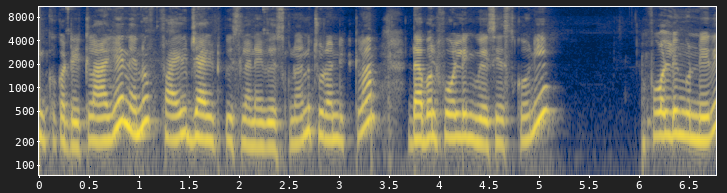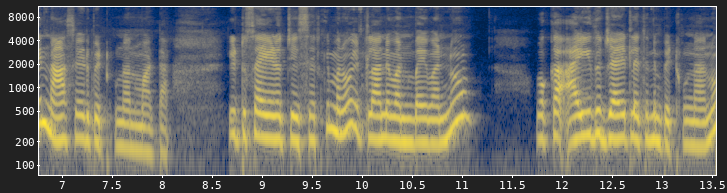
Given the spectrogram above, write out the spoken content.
ఇంకొకటి. ఇట్లాగే నేను ఫైవ్ జాకెట్ పీసులు అనేవి వేసుకున్నాను. చూడండి ఇట్లా డబుల్ ఫోల్డింగ్ వేసేసుకొని ఫోల్డింగ్ ఉండేది నా సైడ్ పెట్టుకున్నాను అనమాట ఇటు సైడ్ వచ్చేసరికి మనం ఇట్లానే వన్ బై వన్ ఒక ఐదు జాయిట్లు అయితే నేను పెట్టుకున్నాను.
